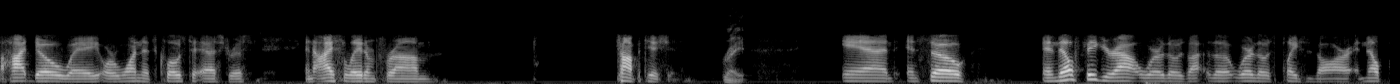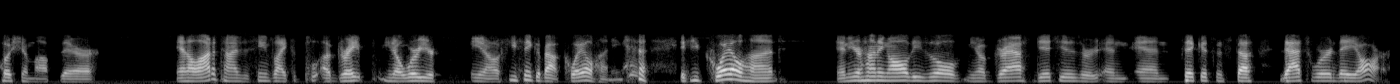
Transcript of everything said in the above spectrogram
a hot doe away or one that's close to estrus, and isolate them from competition. Right. And and so, and they'll figure out where those uh, the where those places are, and they'll push them up there. And a lot of times, it seems like a, a great, you know, where you're, you know, if you think about quail hunting, if you quail hunt and you're hunting all these little you know grass ditches or and and thickets and stuff that's where they are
